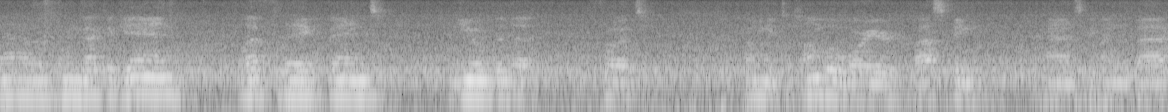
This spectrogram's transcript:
Now coming back again, left leg bent, knee over the foot, coming into humble warrior, clasping the hands behind the back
